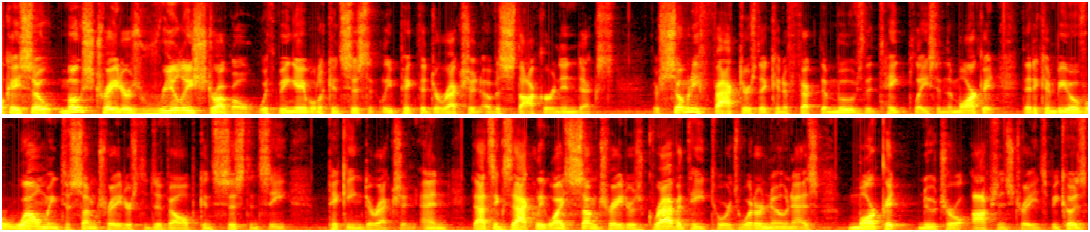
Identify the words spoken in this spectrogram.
Okay, so most traders really struggle with being able to consistently pick the direction of a stock or an index. There's so many factors that can affect the moves that take place in the market that it can be overwhelming to some traders to develop consistency picking direction. And that's exactly why some traders gravitate towards what are known as market neutral options trades because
